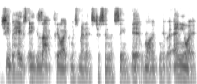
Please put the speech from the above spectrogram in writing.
she behaves exactly like Miss Minutes just in this scene. It reminds me of it. Anyway,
